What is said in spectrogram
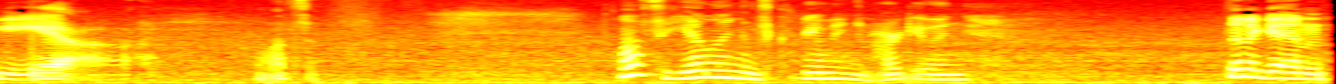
yeah, lots of lots of yelling and screaming and arguing. Then again,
